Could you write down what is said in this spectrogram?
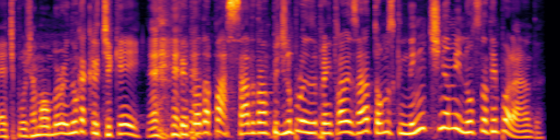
É tipo, o Jamal Murray nunca critiquei. Temporada passada tava pedindo pra entrar o Isaiah Thomas, que nem tinha minutos na temporada.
